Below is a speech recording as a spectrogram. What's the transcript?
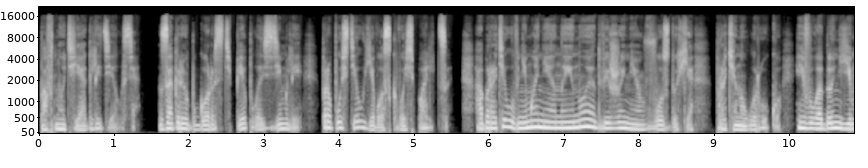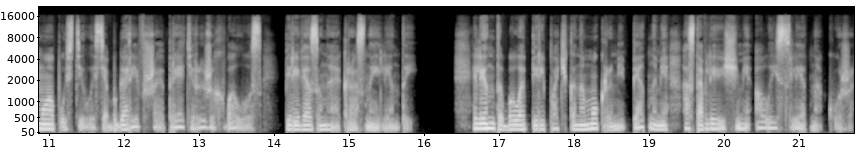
Пафнутий огляделся, загреб горсть пепла с земли, пропустил его сквозь пальцы, обратил внимание на иное движение в воздухе, протянул руку, и в ладонь ему опустилась обгоревшая прядь рыжих волос, перевязанная красной лентой. Лента была перепачкана мокрыми пятнами, оставляющими алый след на коже.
